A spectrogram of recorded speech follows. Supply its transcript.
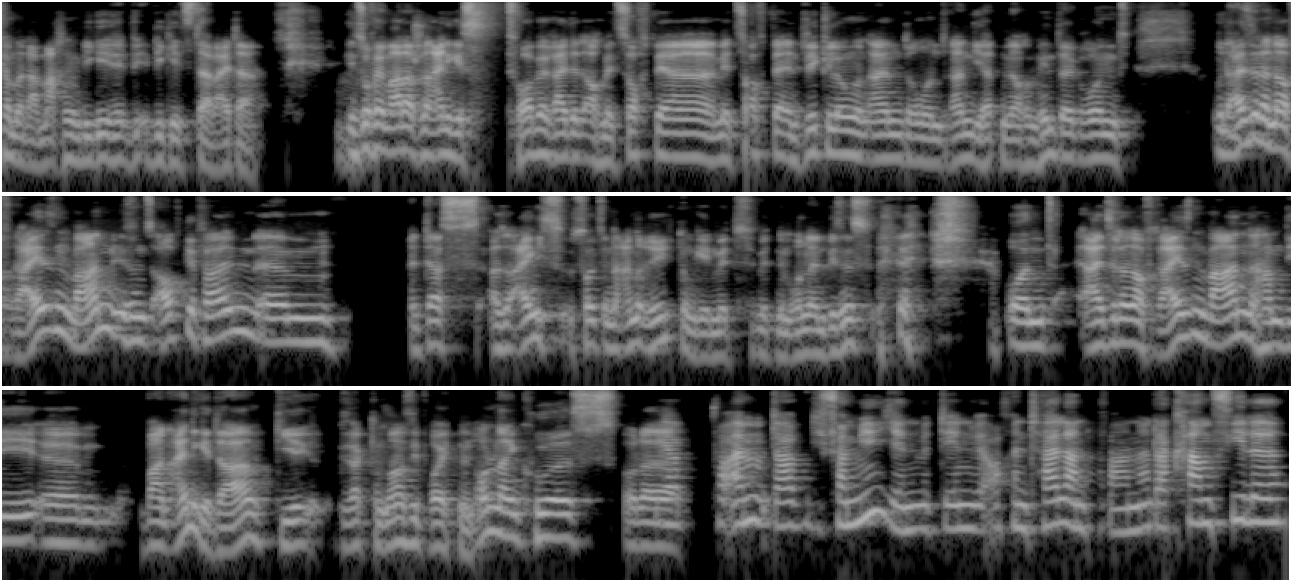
können wir da machen? Wie, wie, wie geht's da weiter? Insofern war da schon einiges vorbereitet, auch mit Software, mit Softwareentwicklung und allem drum und dran. Die hatten wir auch im Hintergrund. Und als wir dann auf Reisen waren, ist uns aufgefallen, ähm, dass, also eigentlich sollte in eine andere Richtung gehen mit, mit einem Online-Business. und als wir dann auf Reisen waren, haben die, ähm, waren einige da, die gesagt haben, oh, sie bräuchten einen Online-Kurs oder. Ja, vor allem da die Familien, mit denen wir auch in Thailand waren. Ne? Da kamen viele,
